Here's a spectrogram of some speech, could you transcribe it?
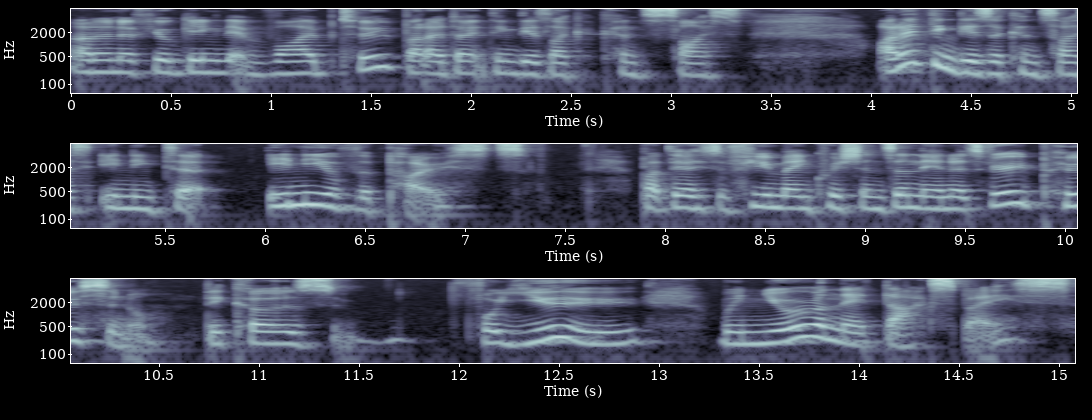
I don't know if you're getting that vibe too, but I don't think there's like a concise I don't think there's a concise ending to any of the posts, but there's a few main questions in there, and it's very personal because for you, when you're in that dark space,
